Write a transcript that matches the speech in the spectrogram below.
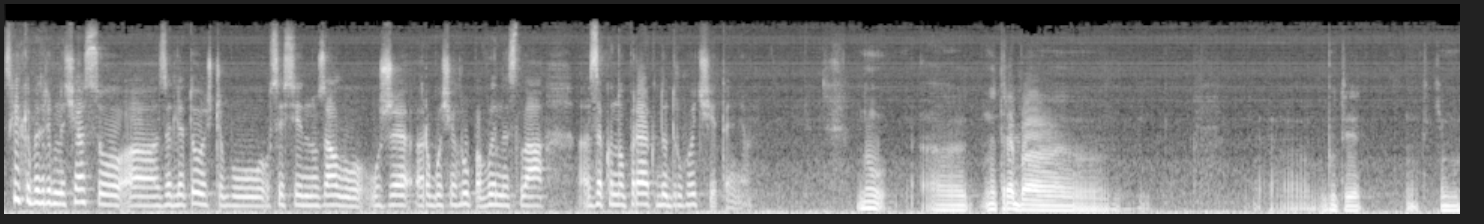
Скільки потрібно часу а, задля того, щоб у сесійну залу уже робоча група винесла законопроект до другого читання? Ну, е, не треба е, бути таким.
